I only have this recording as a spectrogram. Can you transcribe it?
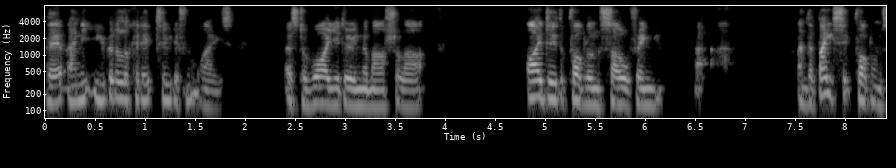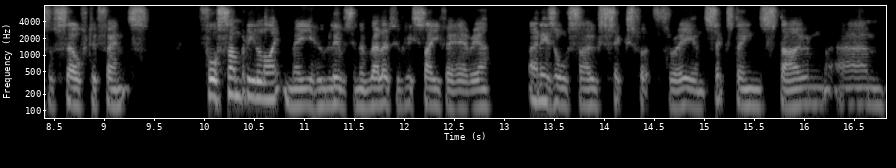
their, and you've got to look at it two different ways as to why you're doing the martial art. I do the problem solving uh, and the basic problems of self defense for somebody like me who lives in a relatively safe area and is also six foot three and 16 stone um,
